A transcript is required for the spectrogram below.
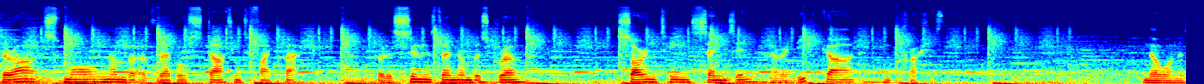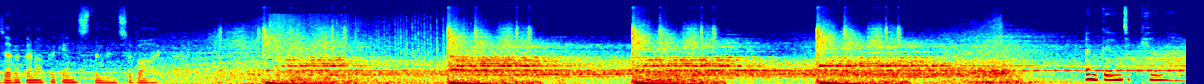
There are a small number of rebels starting to fight back, but as soon as their numbers grow, Sorrentine sends in her elite guard and crushes them. No one has ever gone up against them and survived. I'm going to kill her,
